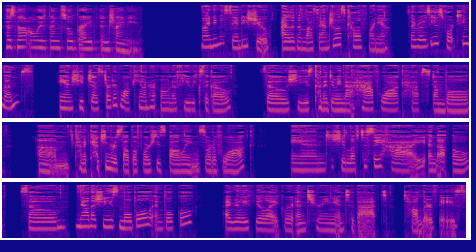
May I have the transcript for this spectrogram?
has not always been so bright and shiny. My name is Sandy Shu. I live in Los Angeles, California. So Rosie is 14 months and she just started walking on her own a few weeks ago. So she's kind of doing that half walk, half stumble, um, kind of catching herself before she's falling sort of walk. And she loves to say hi and uh oh. So now that she's mobile and vocal, I really feel like we're entering into that toddler phase.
